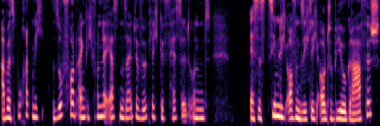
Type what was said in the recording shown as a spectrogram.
Aber das Buch hat mich sofort eigentlich von der ersten Seite wirklich gefesselt und es ist ziemlich offensichtlich autobiografisch.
